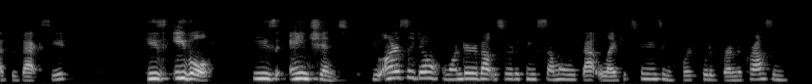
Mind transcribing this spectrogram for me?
at the back seat. He's evil, He's ancient. You honestly don't wonder about the sort of thing someone with that life experience and quirk would have run across and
